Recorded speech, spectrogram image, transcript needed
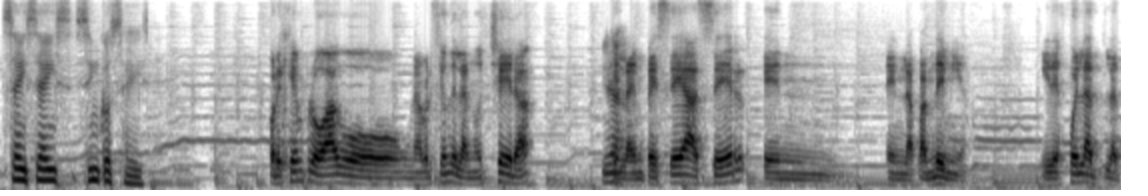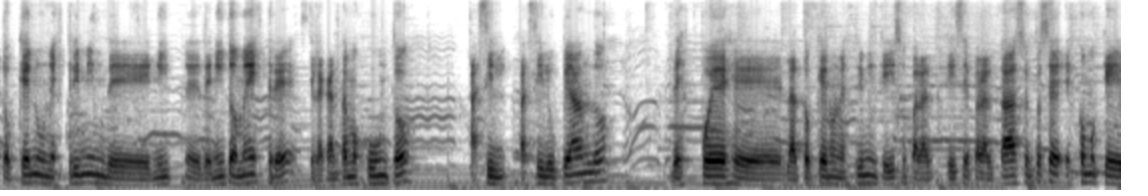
6656. Por ejemplo, hago una versión de La Nochera, Mirá. que la empecé a hacer en, en la pandemia. Y después la, la toqué en un streaming de, eh, de Nito Mestre, que la cantamos juntos, así, así lupeando. Después eh, la toqué en un streaming que, hizo para, que hice para el Tazo. Entonces es como que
